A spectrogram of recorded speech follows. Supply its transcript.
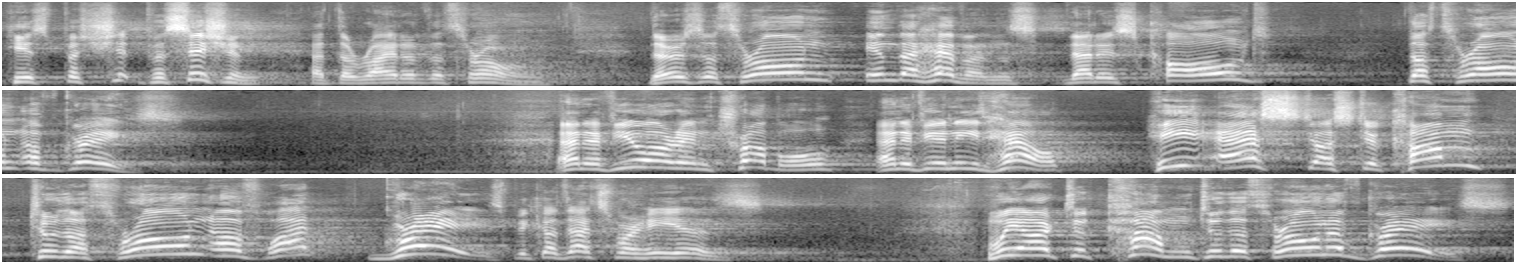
He is positioned at the right of the throne. There's a throne in the heavens that is called the throne of grace. And if you are in trouble and if you need help, He asks us to come to the throne of what? Grace, because that's where He is. We are to come to the throne of grace.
